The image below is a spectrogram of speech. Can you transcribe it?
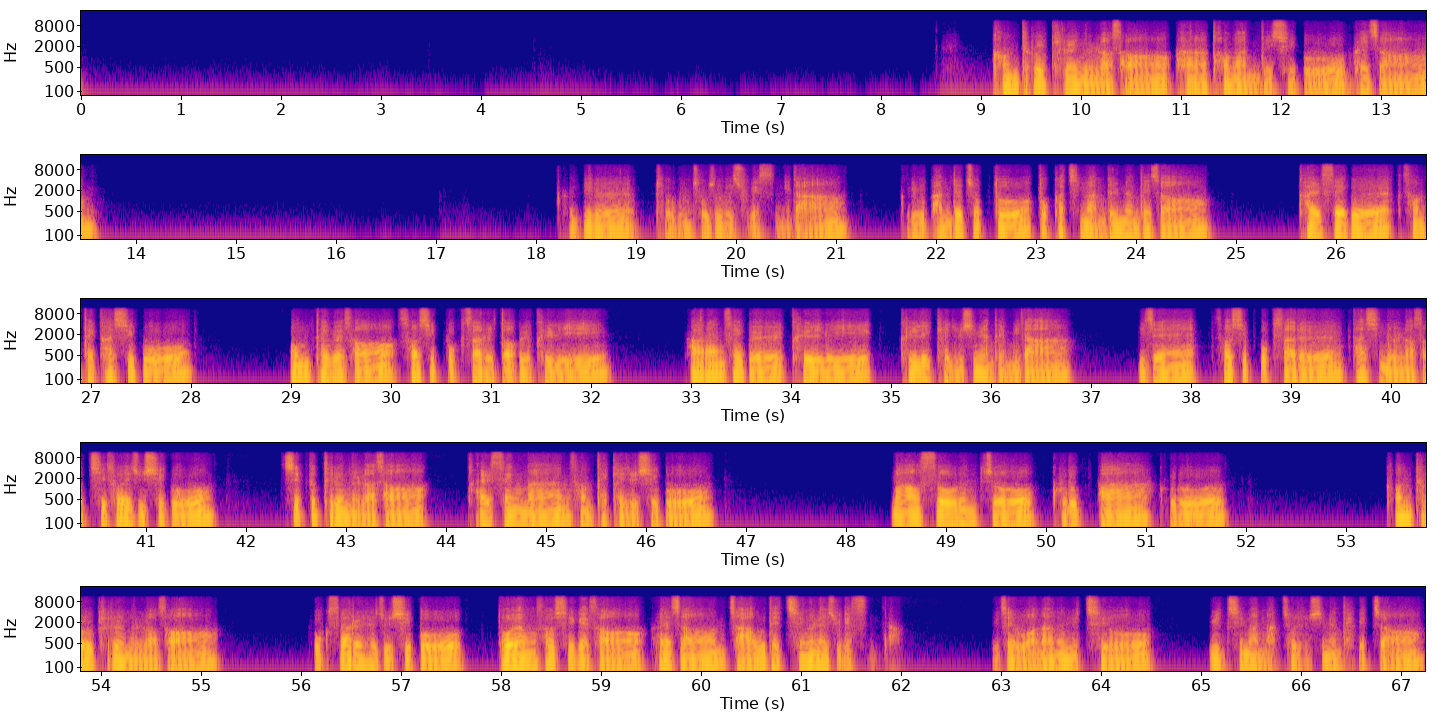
컨트롤 키를 눌러서 하나 더 만드시고 회전 크기를 조금 조절해 주겠습니다. 그리고 반대쪽도 똑같이 만들면 되죠. 갈색을 선택하시고 홈 탭에서 서식 복사를 더블 클릭 파란색을 클릭 클릭해 주시면 됩니다. 이제 서식 복사를 다시 눌러서 취소해 주시고 Shift를 눌러서 갈색만 선택해 주시고 마우스 오른쪽 그룹화 그룹 컨트롤 키를 눌러서 복사를 해주시고 도형 서식에서 회전 좌우 대칭을 해주겠습니다. 이제 원하는 위치로 위치만 맞춰주시면 되겠죠.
